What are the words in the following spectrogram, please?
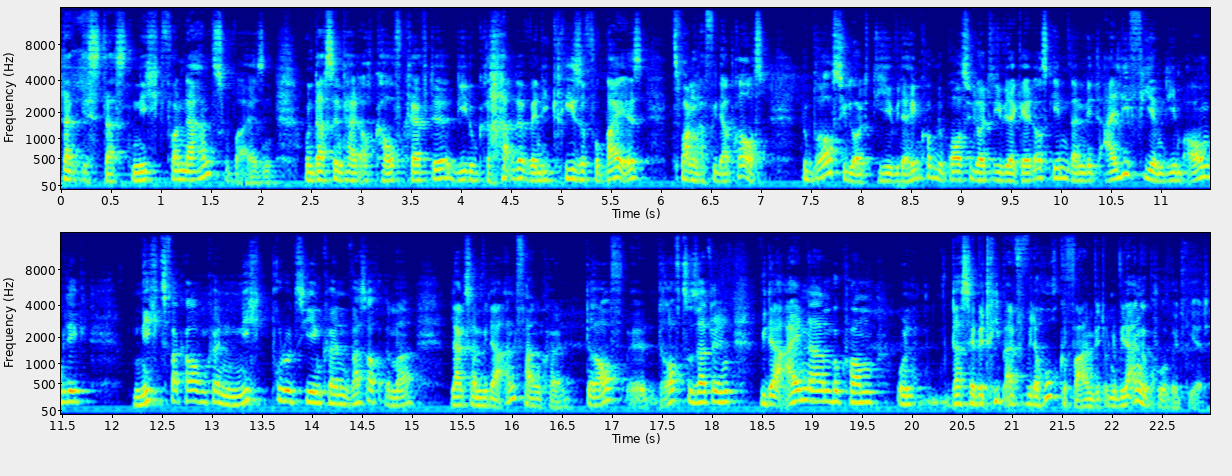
dann ist das nicht von der Hand zu weisen. Und das sind halt auch Kaufkräfte, die du gerade, wenn die Krise vorbei ist, zwanghaft wieder brauchst. Du brauchst die Leute, die hier wieder hinkommen, du brauchst die Leute, die wieder Geld ausgeben, damit all die Firmen, die im Augenblick nichts verkaufen können, nicht produzieren können, was auch immer, langsam wieder anfangen können, drauf, äh, drauf zu satteln, wieder Einnahmen bekommen und dass der Betrieb einfach wieder hochgefahren wird und wieder angekurbelt wird.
